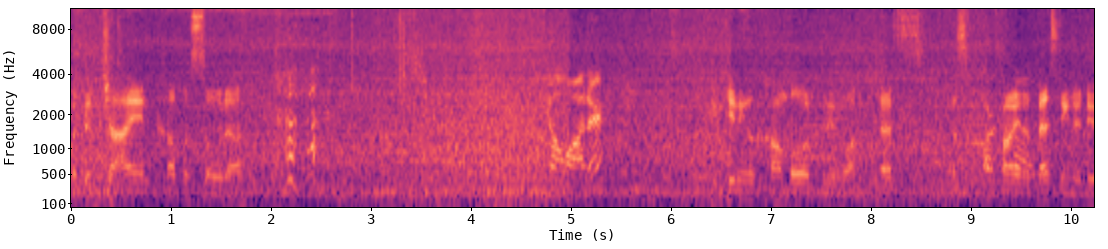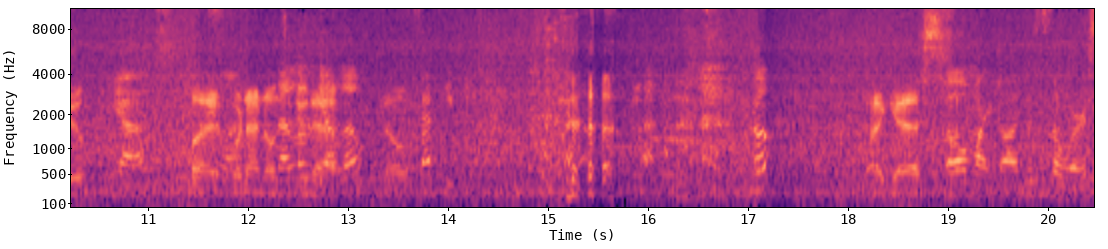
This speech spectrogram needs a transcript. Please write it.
with a giant cup of soda. you want water? You're getting a combo and putting one. That's that's Or probably Coke. the best thing to do. Yeah. But we're not known to do that. yellow? No. Is that pee Coke? I guess. Oh my god, this is the worst.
